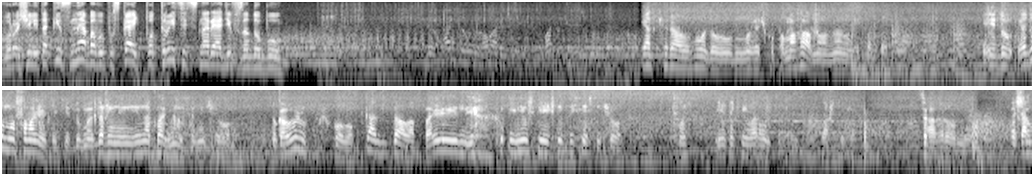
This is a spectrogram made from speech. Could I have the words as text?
Ворожі літаки з неба випускають по 30 снарядів за добу. Я вчера в воду мужичку помогал, но он на ноги. Иду, я думал самолет летит, думаю, даже не, не наклонился ничего. Только выжу в школу, как дала, блин, и не успеешь не присесть ничего. Вот, и такие воронки, блин, два штуки. Огромные. Это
